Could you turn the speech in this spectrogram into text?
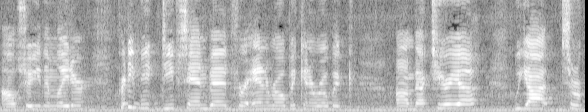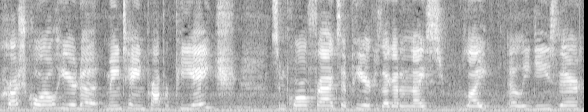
I'll show you them later. Pretty deep sand bed for anaerobic and aerobic um, bacteria. We got sort of crushed coral here to maintain proper pH. Some coral frags up here because I got a nice light LEDs there.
